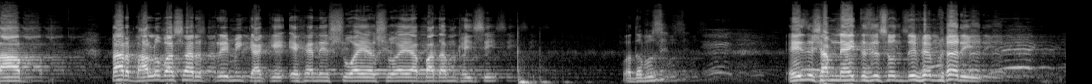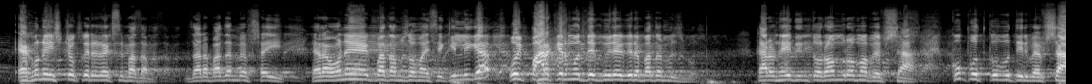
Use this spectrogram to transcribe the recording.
লাভ, তার ভালোবাসার প্রেমিকাকে এখানে শোয়া শোয়া বাদাম খাইছে। কথা বুঝে এই যে সামনে আইতেছে চোদ্দ ফেব্রুয়ারি, এখনও স্টক করে রাখছে বাদাম। যারা বাদাম ব্যবসায়ী, এরা অনেক বাদাম জমাইছে। কিল্লিগা ওই পার্কের মধ্যে ঘুরে ঘুরে বাদাম বেচবো। কারণ এই দিন তো রমরমা ব্যবসা, কুপুত কুপুতির ব্যবসা।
